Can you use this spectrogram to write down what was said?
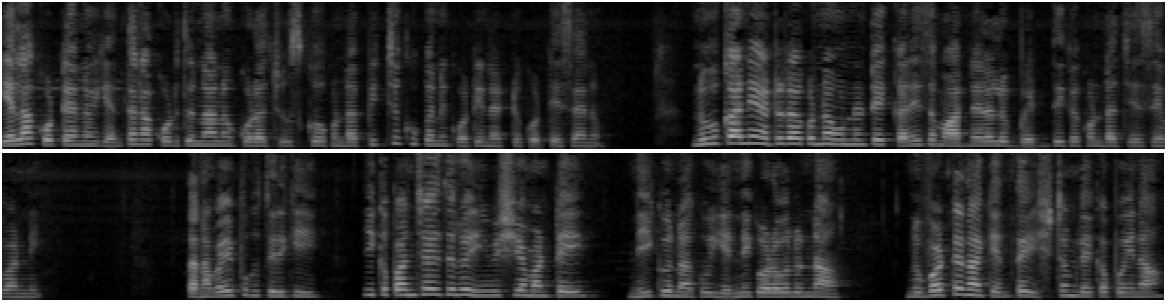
ఎలా కొట్టానో ఎంతలా కొడుతున్నానో కూడా చూసుకోకుండా పిచ్చి కుక్కని కొట్టినట్టు కొట్టేశాను. నువ్వు కానీ అడ్డు రాకుండా ఉండుంటే కనీసం ఆరు నెలలు బెడ్ దిగకుండా చేసేవాణ్ణి. తన వైపుకు తిరిగి ఇక పంచాయతీలో ఈ విషయం అంటే నీకు నాకు ఎన్ని గొడవలున్నా నువ్వంటే నాకెంత ఇష్టం లేకపోయినా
